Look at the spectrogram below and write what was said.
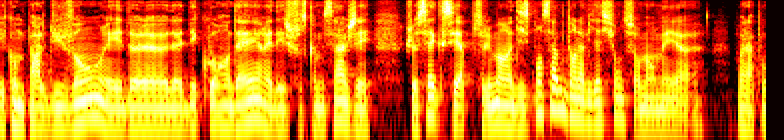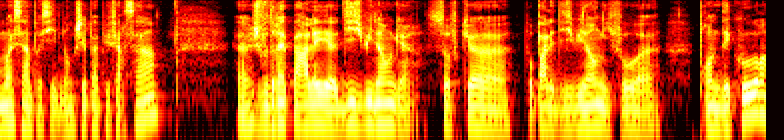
et qu'on me parle du vent et de, des courants d'air et des choses comme ça, je sais que c'est absolument indispensable dans l'aviation sûrement, mais euh, voilà, pour moi c'est impossible, donc j'ai pas pu faire ça. Euh, je voudrais parler 18 langues, sauf que pour parler 18 langues, il faut prendre des cours.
